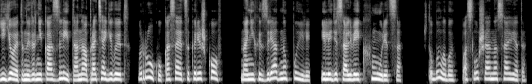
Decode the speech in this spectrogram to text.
Ее это наверняка злит. Она протягивает руку, касается корешков. На них изрядно пыли, и леди Сальвейк хмурится. Что было бы, послушай она совета.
